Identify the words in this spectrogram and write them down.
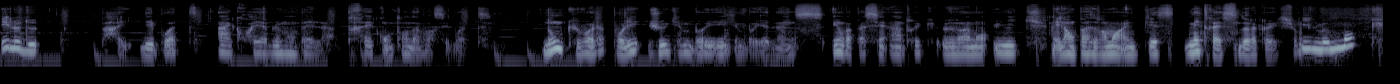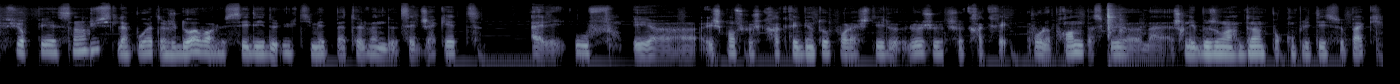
Et le 2. Pareil, des boîtes incroyablement belles. Très content d'avoir ces boîtes. Donc voilà pour les jeux Game Boy et Game Boy Advance. Et on va passer à un truc vraiment unique. Et là on passe vraiment à une pièce maîtresse de la collection. Il me manque sur PS1 juste la boîte. Je dois avoir le CD de Ultimate Battle 22. Cette jaquette, elle est ouf. Et, euh, je pense que je craquerai bientôt pour l'acheter le, jeu. Je craquerai pour le prendre parce que euh, bah, j'en ai besoin d'un pour compléter ce pack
